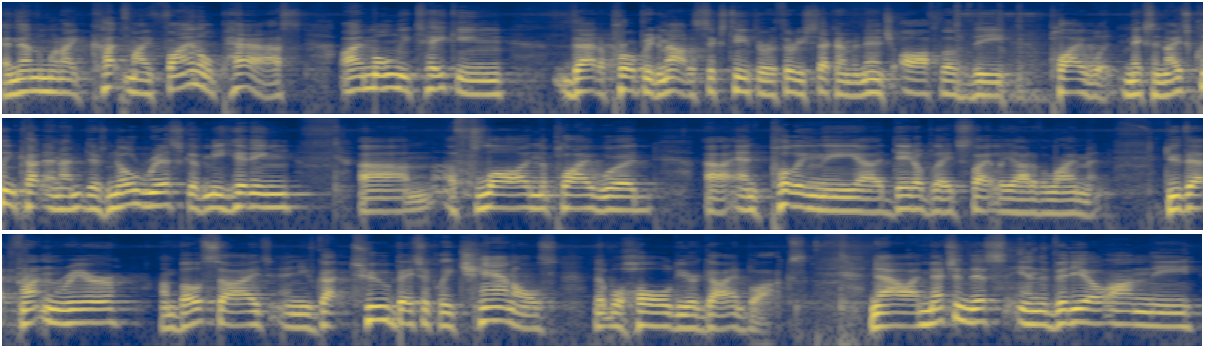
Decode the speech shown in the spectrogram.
And then when I cut my final pass, I'm only taking that appropriate amount, a 16th or a 32nd of an inch off of the plywood. Makes a nice clean cut and I'm, there's no risk of me hitting um, a flaw in the plywood uh, and pulling the uh, dado blade slightly out of alignment. Do that front and rear on both sides and you've got two basically channels that will hold your guide blocks. Now I mentioned this in the video on the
